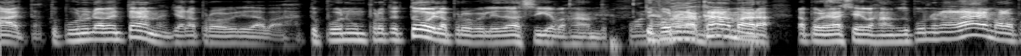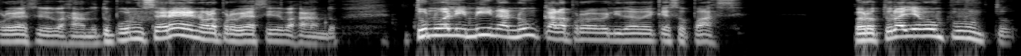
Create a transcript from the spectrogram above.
Alta. Tú pones una ventana, ya la probabilidad baja. Tú pones un protector y la probabilidad sigue bajando. Tú Pones una cámara, la probabilidad sigue bajando. Tú pones una alarma, la probabilidad sigue bajando. Tú pones un sereno, la probabilidad sigue bajando. Tú no eliminas nunca la probabilidad de que eso pase. Pero tú la llevas a un punto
